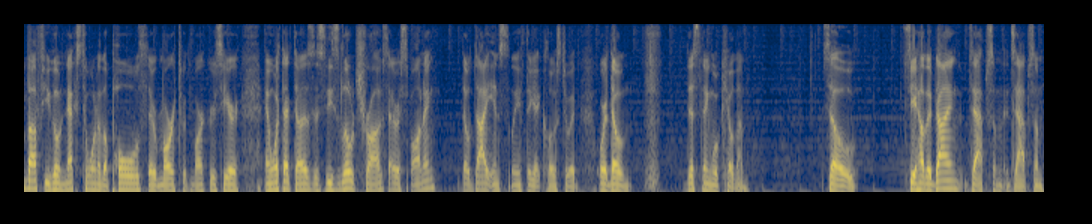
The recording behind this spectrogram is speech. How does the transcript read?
debuff, you go next to one of the poles. They're marked with markers here. And what that does is these little trogs that are spawning, they'll die instantly if they get close to it. Or they'll, this thing will kill them. So see how they're dying zaps them it zaps them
